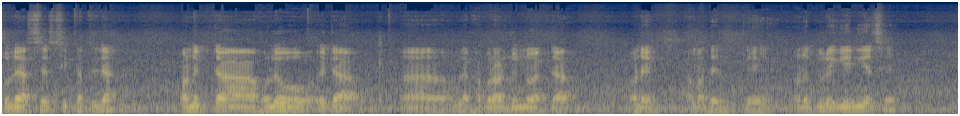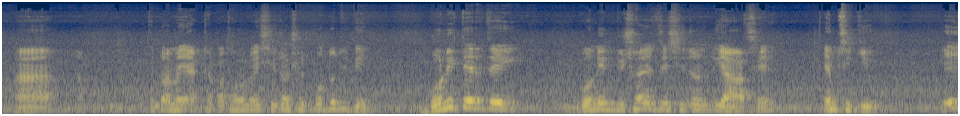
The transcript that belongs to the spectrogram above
চলে আসছে শিক্ষার্থীরা। অনেকটা হলেও এটা লেখাপড়ার জন্য একটা অনেক আমাদেরকে অনেক দূরে গিয়ে নিয়েছে। কিন্তু আমি একটা কথা বলব, এই সৃজনশীল পদ্ধতিতে গণিতের যেই, গণিত বিষয়ে যে সৃজন, ইয়া আছে এমসিকিউ এই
